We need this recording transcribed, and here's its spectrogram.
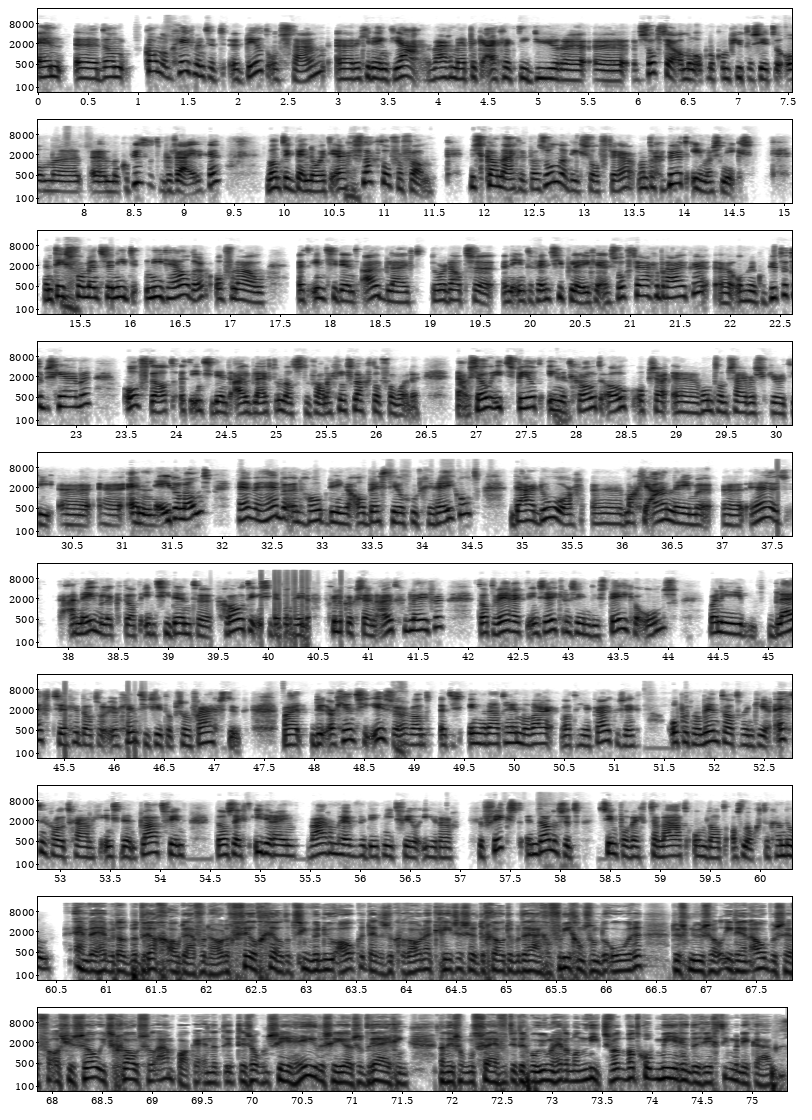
En uh, dan kan op een gegeven moment het, het beeld ontstaan uh, dat je denkt, ja, waarom heb ik eigenlijk die dure uh, software allemaal op mijn computer zitten om mijn computer te beveiligen? Want ik ben nooit ergens slachtoffer van. Dus ik kan eigenlijk wel zonder die software, want er gebeurt immers niks. En het is voor mensen niet, niet helder of nou het incident uitblijft doordat ze een interventie plegen en software gebruiken uh, om hun computer te beschermen, of dat het incident uitblijft omdat ze toevallig geen slachtoffer worden. Nou, zoiets speelt in ja. het groot ook op, uh, rondom cybersecurity uh, en Nederland. He, we hebben een hoop dingen al best heel goed geregeld. Daardoor mag je aannemen. He, aannemelijk dat incidenten, grote incidenten, gelukkig zijn uitgebleven. Dat werkt in zekere zin dus tegen ons, wanneer je blijft zeggen dat er urgentie zit op zo'n vraagstuk. Maar de urgentie is er, want het is inderdaad helemaal waar wat de heer Kuiken zegt. Op het moment dat er een keer echt een grootschalig incident plaatsvindt, dan zegt iedereen: waarom hebben we dit niet veel eerder gefixt? En dan is het simpelweg te laat om dat alsnog te gaan doen. En we hebben dat bedrag ook daarvoor nodig. Veel geld, dat zien we nu ook tijdens de coronacrisis. De grote bedragen vliegen ons om de oren. Dus nu zal iedereen ook beseffen, als je zoiets groots wil aanpakken, en het, het is ook een zeer, hele serieuze dreiging, dan is 125 miljoen helemaal niets. Wat, wat komt meer in de richting, meneer Kuiken?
